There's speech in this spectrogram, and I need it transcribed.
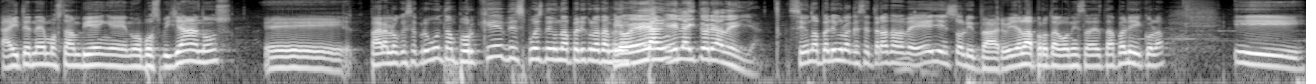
ahí tenemos también eh, nuevos villanos. eh, para lo que se preguntan, ¿por qué después de una película también Pero es, tan... es la historia de ella. Sí, una película que se trata de ella en solitario. Ella es la protagonista de esta película. Y,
